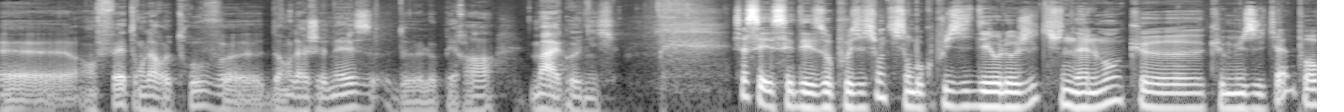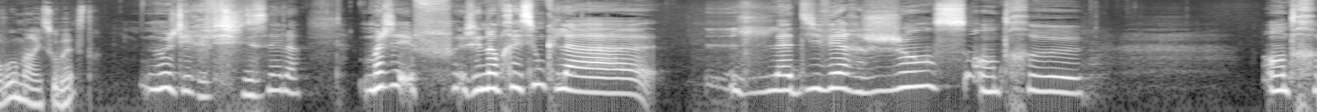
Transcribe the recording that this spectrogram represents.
en fait, on la retrouve dans la genèse de l'opéra Mahagoni. Ça, c'est des oppositions qui sont beaucoup plus idéologiques finalement que, que musicales pour vous, Marie Soubestre? Moi, j'y réfléchissais là. Moi, j'ai l'impression que la, divergence entre entre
